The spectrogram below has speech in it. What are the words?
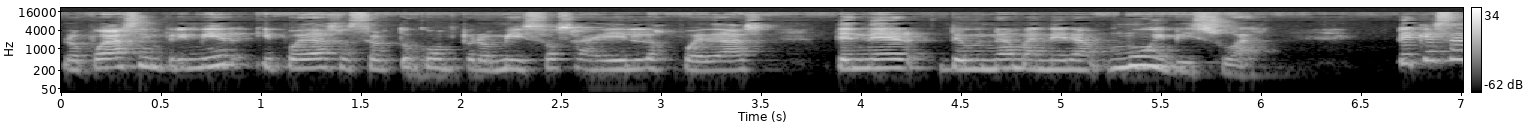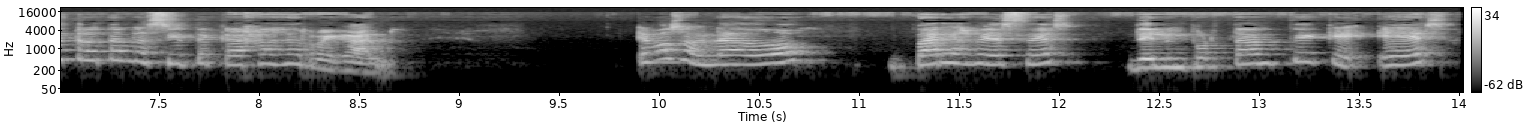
lo puedas imprimir y puedas hacer tus compromisos, ahí los puedas tener de una manera muy visual. ¿De qué se tratan las siete cajas de regalo? Hemos hablado varias veces de lo importante que es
